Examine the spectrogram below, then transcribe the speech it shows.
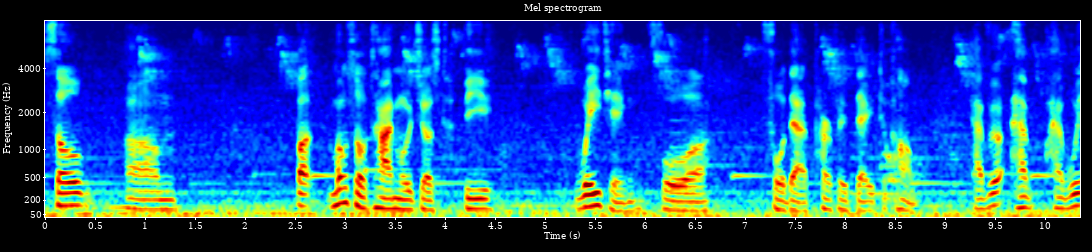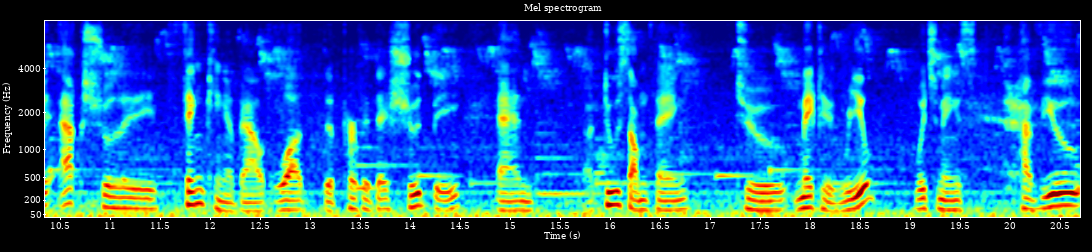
So, um, but most of the time we just be waiting for for that perfect day to come. Have we have have we actually thinking about what the perfect day should be and do something to make it real, which means have you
